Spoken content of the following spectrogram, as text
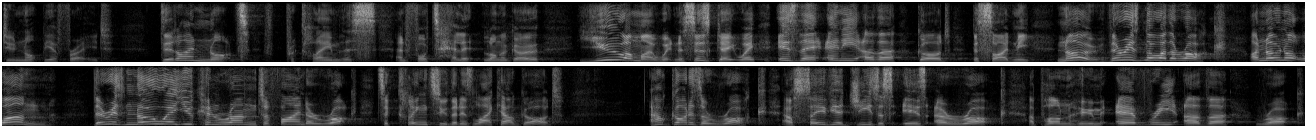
do not be afraid. Did I not proclaim this and foretell it long ago? You are my witnesses, Gateway. Is there any other God beside me? No, there is no other rock. I know not one. There is nowhere you can run to find a rock to cling to that is like our God. Our God is a rock. Our Savior Jesus is a rock upon whom every other rock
